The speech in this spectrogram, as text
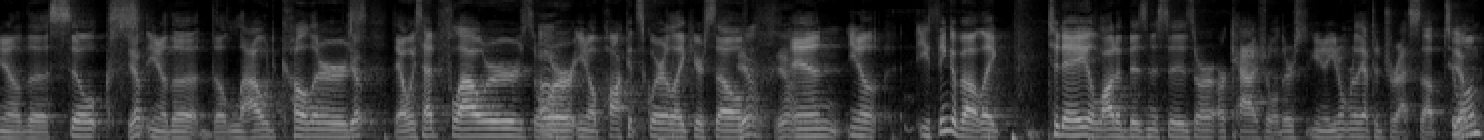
you know the silks yep. you know the the loud colors yep. they always had flowers or oh. you know pocket square like yourself yeah, yeah. and you know you think about like today a lot of businesses are, are casual there's you know you don't really have to dress up to yep. them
